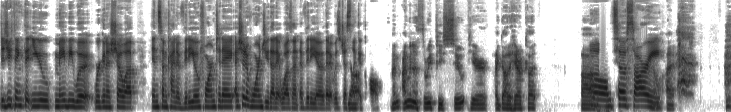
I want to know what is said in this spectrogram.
Did you think that you maybe were, were going to show up in some kind of video form today? I should have warned you that it wasn't a video, that it was just no, like a call. I'm, I'm in a three piece suit here. I got a haircut. Um, oh, I'm so sorry. No, I,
